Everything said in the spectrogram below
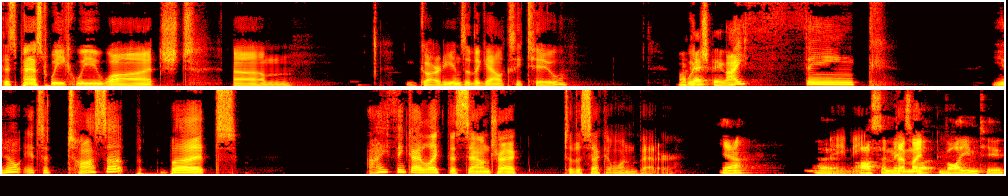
this past week we watched um, Guardians of the Galaxy two. Okay, which. I think, you know, it's a toss up, but I think I like the soundtrack to the second one better. yeah, uh, maybe. awesome. That might- volume two.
